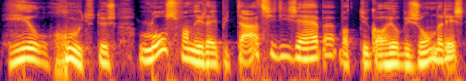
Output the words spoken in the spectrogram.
heel goed. Dus los van die reputatie die ze hebben, wat natuurlijk al heel bijzonder is,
